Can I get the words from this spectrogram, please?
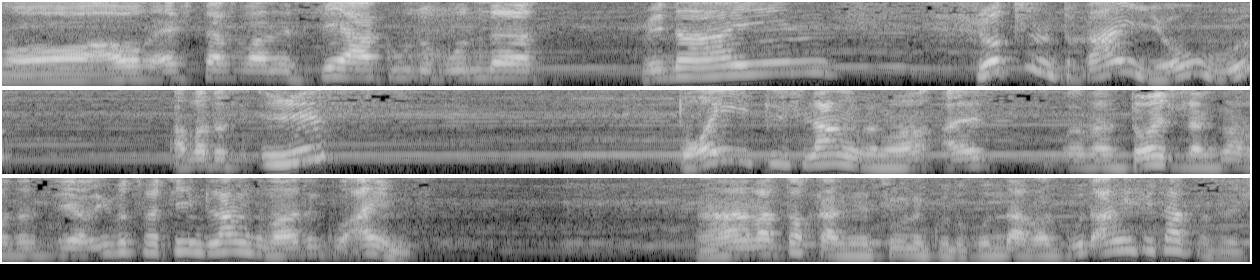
Oh, auch echt, das war eine sehr gute Runde. Mit 1, 14-3, jo. Aber das ist deutlich langsamer als, was deutlich langsamer, aber das ist ja über 2 Zehntel langsamer als in Q1. Ja, war es doch gar nicht so eine gute Runde, aber gut angefühlt hat es sich.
